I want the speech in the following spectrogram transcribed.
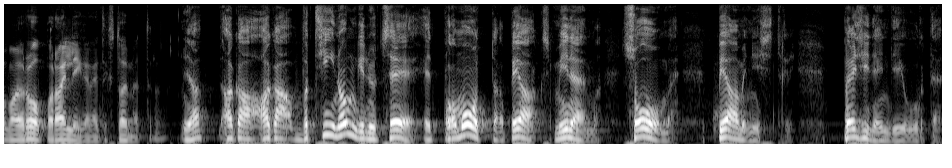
oma Euroopa ralliga näiteks toimetanud. jah, aga, aga vot siin ongi nüüd see, et promootor peaks minema Soome peaministri, presidendi juurde,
